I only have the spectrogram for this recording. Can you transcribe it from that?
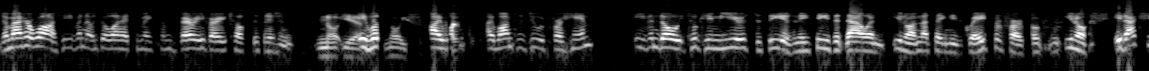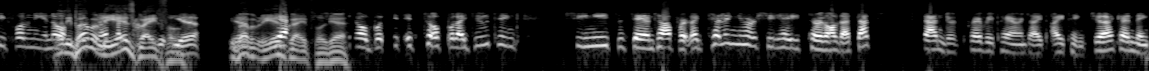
no matter what, even though I had to make some very, very tough decisions. Not yet. It was- nice. I want, I want to do it for him, even though it took him years to see it, and he sees it now. And you know, I'm not saying he's grateful for it, but you know, it actually, funnily enough, Well, he probably is grateful. Yeah. He yeah. probably is Yeah. grateful, yeah. you know, but it, it's tough. But I do think she needs to stay on top of her. Like telling her she hates her and all that. That's standard for every parent. I, I think. Do you know that kind of thing?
